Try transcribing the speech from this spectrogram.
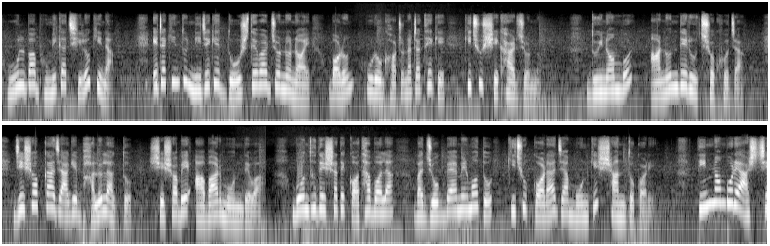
ভুল বা ভূমিকা ছিল কি না? এটা কিন্তু নিজেকে দোষ দেওয়ার জন্য নয়, বরং পুরো ঘটনাটা থেকে কিছু শেখার জন্য। দুই নম্বর, আনন্দের উৎস খোঁজা। যেসব কাজ আগে ভালো লাগতো, সেসবে আবার মন দেওয়া। বন্ধুদের সাথে কথা বলা বা যোগব্যায়ামের মতো কিছু করা যা মনকে শান্ত করে। তিন নম্বরে আসছে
